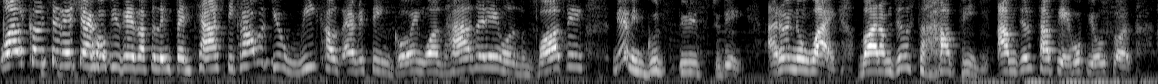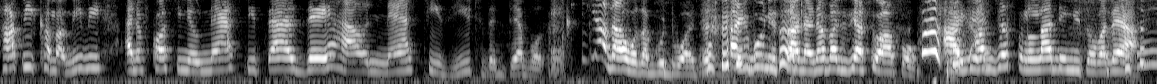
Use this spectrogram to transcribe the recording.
Welcome to the show. I hope you guys are feeling fantastic. How was your week? How's everything going? What's happening? What's bopping? Me, I'm in good spirits today. I don't know why, but I'm just happy. I'm just happy. I hope you're also happy. Come on, Mimi. And of course, you know, Nasty Thursday. How nasty is you to the devil? Yeah, that was a good one. Karibuni sana. Namalizia tu hapo. I'm just landing it over there.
